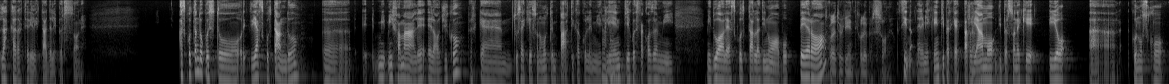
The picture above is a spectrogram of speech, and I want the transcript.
la caratterialità delle persone. Ascoltando questo, riascoltando, eh, mi, mi, fa male, è logico, perché mm, tu sai che io sono molto empatica con le mie uh-huh. clienti e questa cosa mi, mi, duole ascoltarla di nuovo, però... Con i tuoi clienti, con le persone? Sì, no, nelle mie clienti perché parliamo certo. di persone che io uh, conosco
